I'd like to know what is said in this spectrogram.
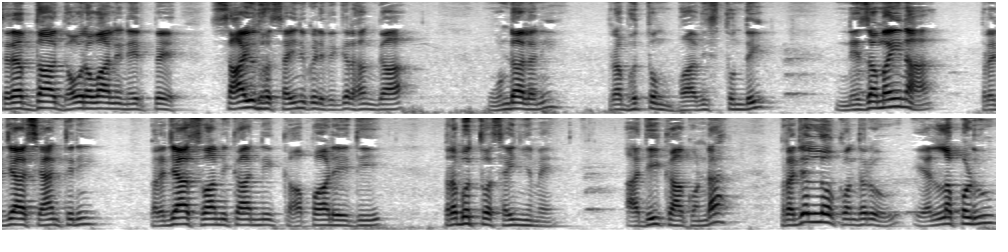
శ్రద్ధ గౌరవాన్ని నేర్పే సాయుధ సైనికుడి విగ్రహంగా ఉండాలని ప్రభుత్వం భావిస్తుంది. నిజమైన ప్రజాశాంతిని ప్రజాస్వామికాన్ని కాపాడేది ప్రభుత్వ సైన్యమే. అది కాకుండా ప్రజల్లో కొందరు ఎల్లప్పుడూ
